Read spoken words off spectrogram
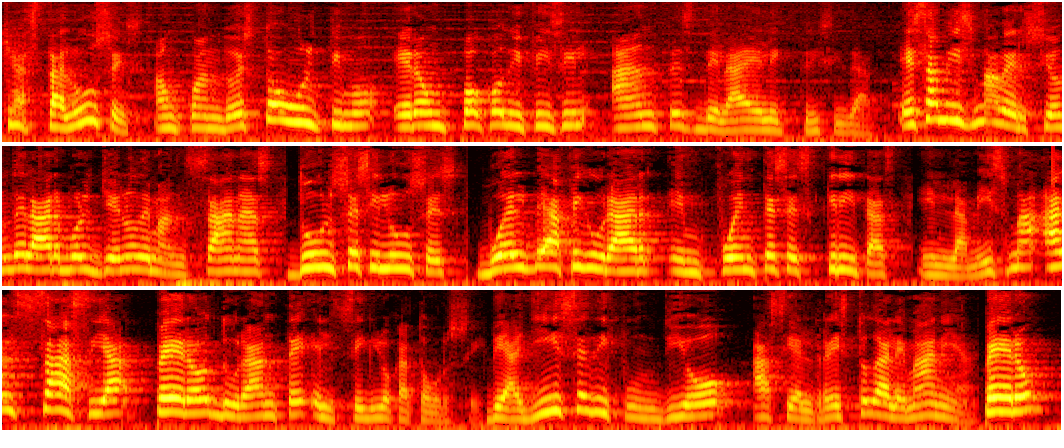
que hasta luces, aun cuando esto último era un poco difícil antes de la electricidad. Esa misma versión del árbol lleno de manzanas, dulces y luces vuelve a figurar en fuentes escritas en la misma Alsacia, pero durante el siglo XIV. De allí se difundió hacia el resto de Alemania, pero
